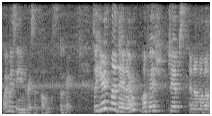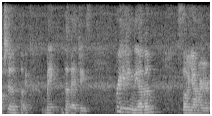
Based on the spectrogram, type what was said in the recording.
Why am I singing Christmas songs? Okay. So here's my dinner, my fish, chips, and I'm about to like make the veggies. Preheating the oven. So yummy,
